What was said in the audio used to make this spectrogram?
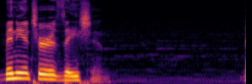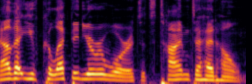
Miniaturization. Now that you've collected your rewards, it's time to head home.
